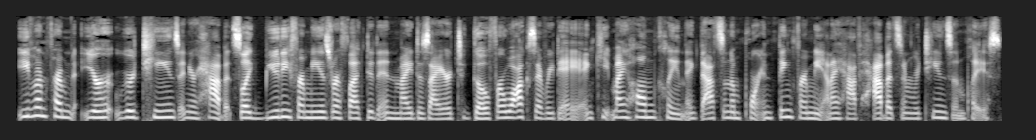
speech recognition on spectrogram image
even from your routines and your habits. So, like beauty for me is reflected in my desire to go for walks every day and keep my home clean. Like, that's an important thing for me. And I have habits and routines in place.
